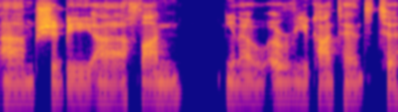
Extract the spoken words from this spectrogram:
Um, should be uh, fun, you know, overview content to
